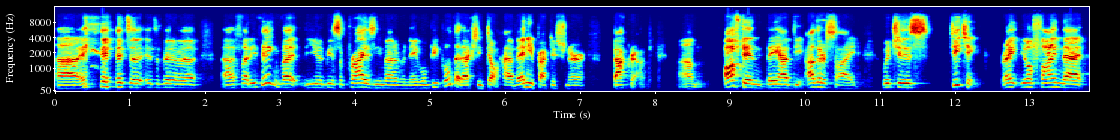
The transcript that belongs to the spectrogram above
uh, it's, a, it's a bit of a, a, funny thing, but you would be surprised the amount of enabled people that actually don't have any practitioner background. Um, often they have the other side, which is teaching, right? You'll find that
